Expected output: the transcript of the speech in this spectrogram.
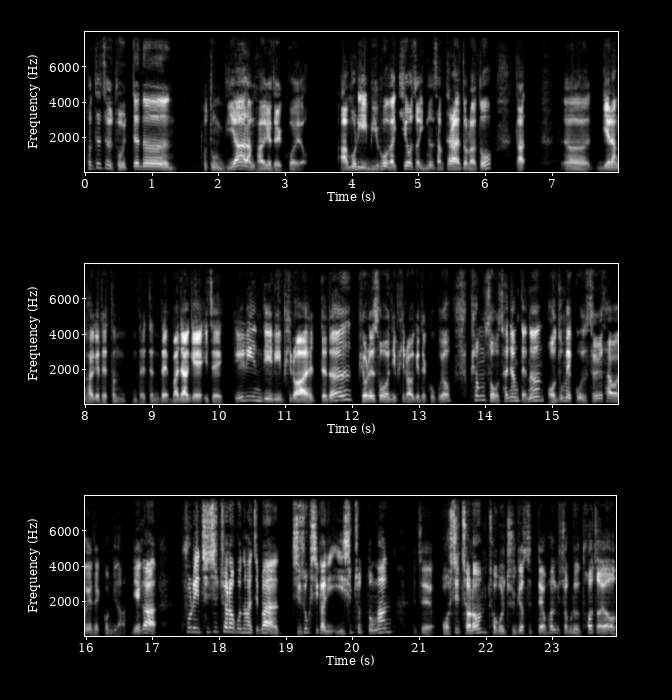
컨텐츠를 돌 때는 보통 니아랑 가게 될 거예요. 아무리 미호가 키워져 있는 상태라 하더라도 나, 어, 얘랑 가게 됐던, 될 텐데 만약에 이제 1인 딜이 필요할 때는 별의 소원이 필요하게 될 거고요. 평소 사냥 때는 어둠의 꽃을 사용하게 될 겁니다. 얘가 쿨이 70초라고는 하지만 지속 시간이 20초 동안 이제 어시처럼 적을 죽였을 때 확률적으로 터져요.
